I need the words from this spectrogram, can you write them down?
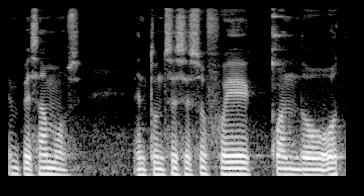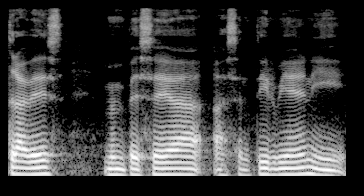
empezamos. Entonces eso fue cuando otra vez me empecé a, a sentir bien y...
